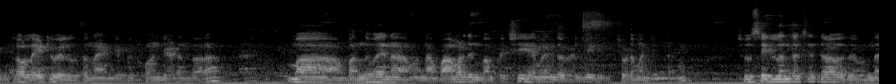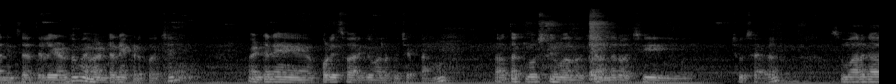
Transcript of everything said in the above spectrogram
ఇంట్లో లైట్లు వెలుగుతున్నాయని చెప్పి ఫోన్ చేయడం ద్వారా మా బంధువైన నా బామర్దిని పంపించి ఏమైందో వెళ్ళి చూడమని చెప్పాను చూసి ఇల్లంతా చింతరావతి ఉందని తెలియడంతో మేము వెంటనే ఇక్కడికి వచ్చి వెంటనే పోలీస్ వారికి వాళ్ళకు చెప్పాము. తర్వాత క్లోజ్ టీం వాళ్ళు వచ్చి అందరూ వచ్చి చూశారు. సుమారుగా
